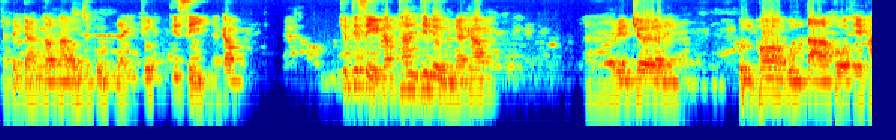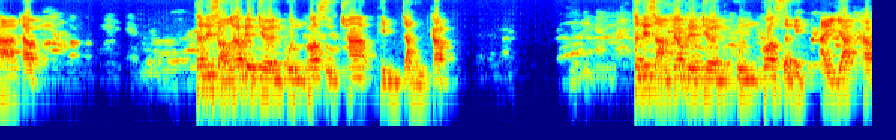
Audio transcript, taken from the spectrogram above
จะเป็นการทอดผ้าบางสกุลในชุดที่สี่นะครับ ชุดที่สี่ครับท่านที่หนึ่งนะครับ เรียนเชิญ คุณพ่อบุญตาโพเทพาครับ ท่านที่สองครับเรียนเชิญ คุณพ่อสุชาติพิมพ์จันทร์ครับ ท่านที่สามครับเรียนเชิญ คุณพ่อสนิทไอยะครับ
